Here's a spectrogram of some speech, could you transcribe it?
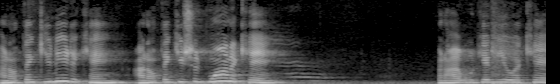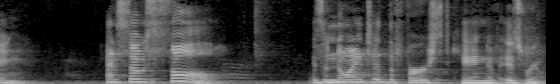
I don't think you need a king. I don't think you should want a king. But I will give you a king. And so Saul is anointed the first king of Israel.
